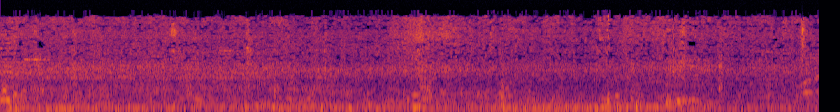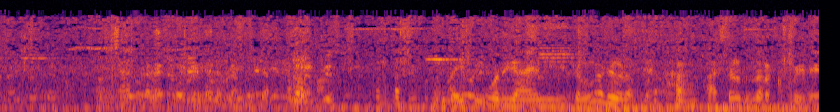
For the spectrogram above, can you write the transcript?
Thank you. ഒരു ഞായൽ ചെറുപ്പം ആ. ചെറുപ്പം നിറക്കുമ്പോഴേ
